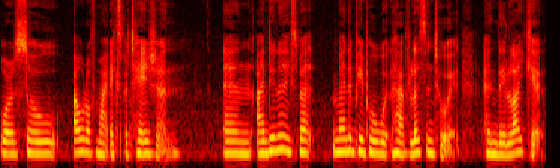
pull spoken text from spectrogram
were so out of my expectation, and I didn't expect many people would have listened to it and they like it.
